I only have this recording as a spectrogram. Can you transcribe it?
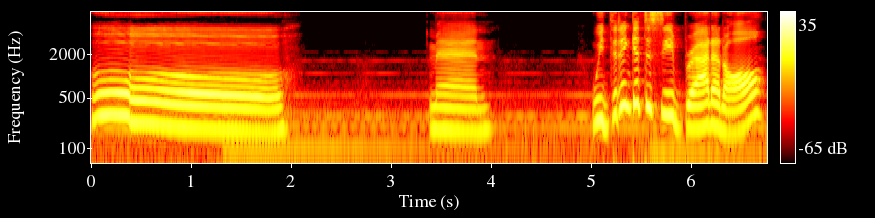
Oh. Man. We didn't get to see Brad at all,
